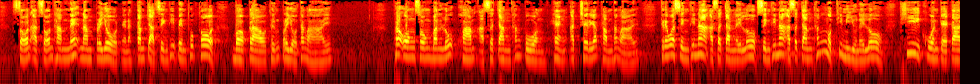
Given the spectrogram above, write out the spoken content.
ำสอนอัดสอนธรรมแนะนำประโยชน์เนี่ยนะกำจัดสิ่งที่เป็นทุกโทษบอกกล่าวถึงประโยชน์ทั้งหลาย ระองค์ทรงบรรลุความอัศจรรย์ทั้งปวง แห่งอัจฉริยธรรมทั้งหลายเรียกว่าสิ่งที่น่าอัศจรรย์ในโลก สิ่งที่น่าอัศจรรย์ทั้งหมดที่มีอยู่ในโลก ที่ควรแก่การ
